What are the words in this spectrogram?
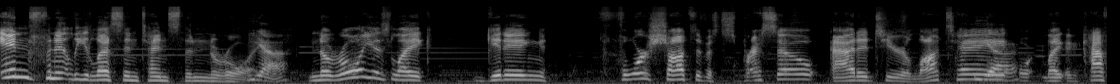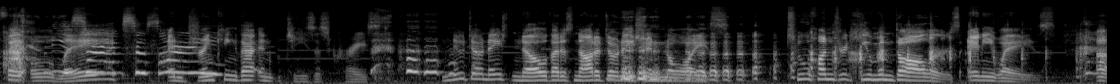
infinitely less intense than Noroi. Yeah. Noroi is like getting four shots of espresso added to your latte, Yeah. or like a cafe au lait, I'm so sorry. and drinking that. And Jesus Christ, new donation? No, that is not a donation noise. 200 human dollars anyways uh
